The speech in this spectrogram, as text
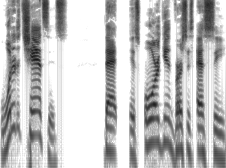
What are the chances that it's Oregon versus SC,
